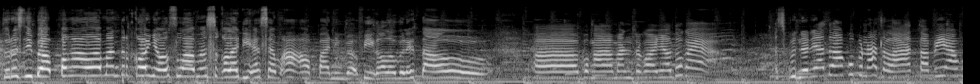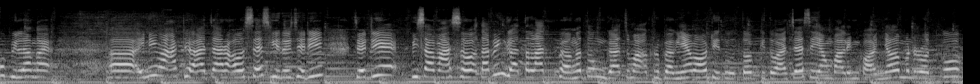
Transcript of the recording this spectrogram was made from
Terus nih Mbak, pengalaman terkonyol selama sekolah di SMA apa nih Mbak Vi kalau boleh tahu? Uh, pengalaman terkonyol tuh kayak sebenarnya tuh aku pernah telat, tapi aku bilang kayak uh, ini ada acara OSIS gitu jadi jadi bisa masuk tapi nggak telat banget tuh nggak cuma gerbangnya mau ditutup gitu aja sih yang paling konyol menurutku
